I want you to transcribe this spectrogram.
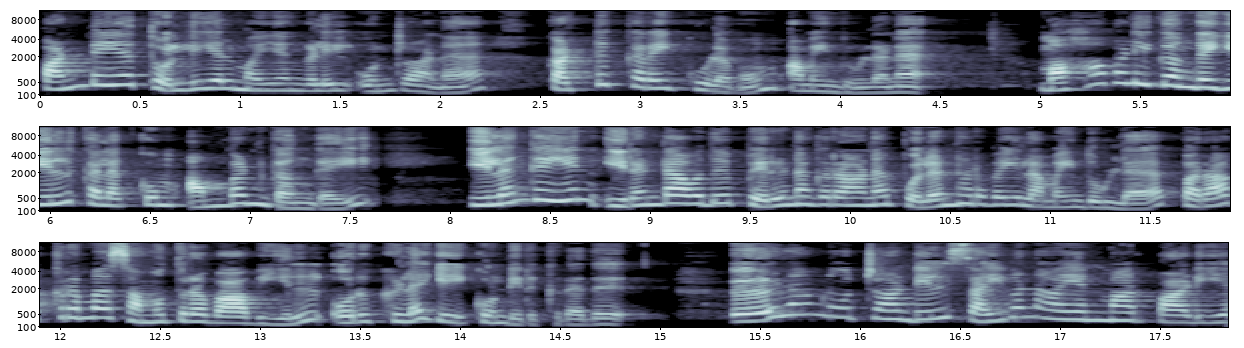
பண்டைய தொல்லியல் மையங்களில் ஒன்றான கட்டுக்கரை குளமும் அமைந்துள்ளன. மகாவலி கங்கையில் கலக்கும் அம்பன் கங்கை இலங்கையின் இரண்டாவது பெருநகரான புலனர்வையில் அமைந்துள்ள பராக்கிரம சமுத்திரவாவியில் ஒரு கிளையை கொண்டிருக்கிறது. ஏழாம் நூற்றாண்டில் சைவ நாயன்மார் பாடிய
